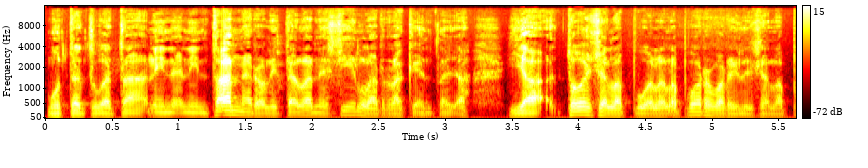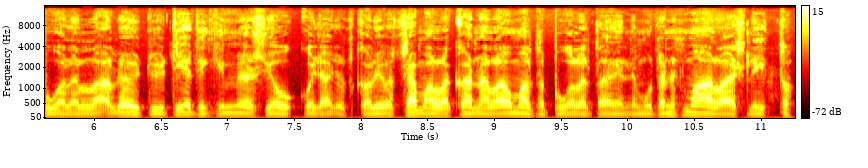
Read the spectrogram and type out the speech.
Mutta tuota, niin, niin Tanner oli tällainen sillanrakentaja. Ja toisella puolella, porvarillisella puolella, löytyy tietenkin myös joukkoja, jotka olivat samalla kanalla omalta puolelta ennen muuta nyt maalaisliitto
